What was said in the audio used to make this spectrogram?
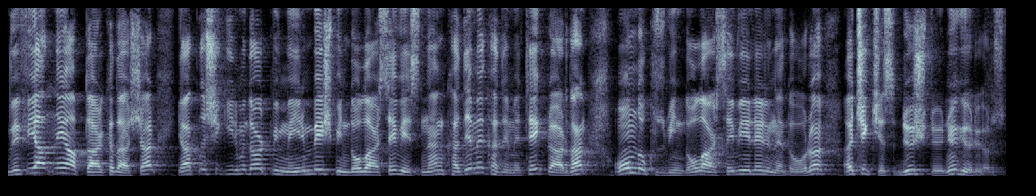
Ve fiyat ne yaptı arkadaşlar? Yaklaşık 24 bin ve 25 bin dolar seviyesinden kademe kademe tekrardan 19 bin dolar seviyelerine doğru açıkçası düştüğünü görüyoruz.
